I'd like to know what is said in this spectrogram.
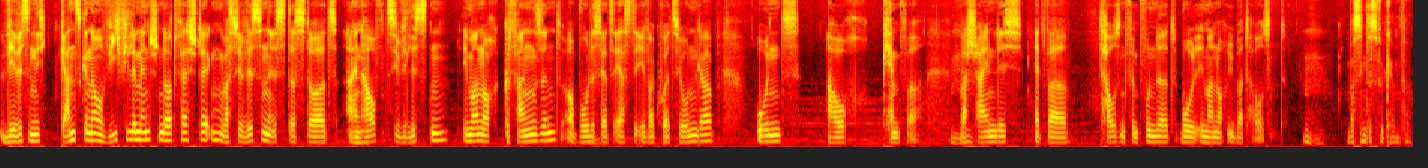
Wir wissen nicht ganz genau, wie viele Menschen dort feststecken. Was wir wissen, ist, dass dort ein Haufen Zivilisten immer noch gefangen sind, obwohl es jetzt erste Evakuationen gab, und auch Kämpfer. Mhm. Wahrscheinlich etwa 1500, wohl immer noch über 1000. Mhm. Was sind das für Kämpfer?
